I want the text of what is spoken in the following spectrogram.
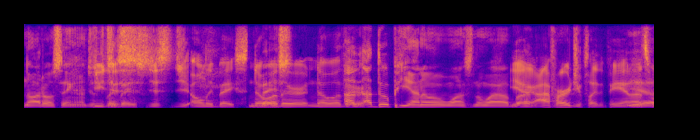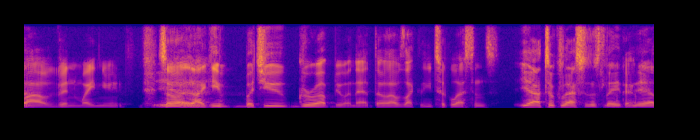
No, I don't sing. I just you play just bass. just j- only bass. No Bass. other. No other. I, I do piano once in a while. But yeah, I've heard you play the piano. That's Yeah. why I've been waiting. You. So Yeah. like you, but you grew up doing that though. I was like you took lessons. yeah, I took lessons later. Okay. Yeah.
